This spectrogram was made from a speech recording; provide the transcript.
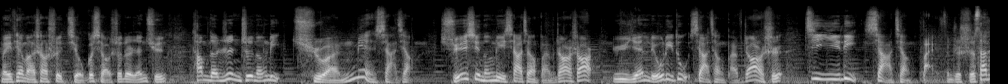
每天晚上睡九个小时的人群，他们的认知能力全面下降。学习能力下降百分之二十二，语言流利度下降百分之二十，记忆力下降百分之十三。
